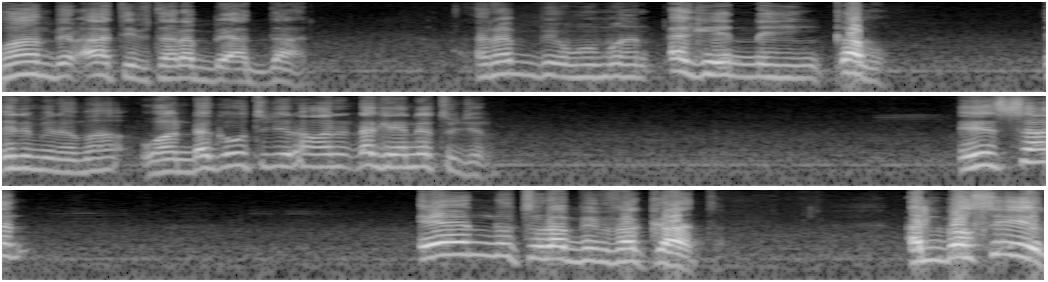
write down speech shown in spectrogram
waan bir'aatiif ta rabbi addaan rabbi homaan dhageenne hin qabu ilmi namaa waan dhaga'utu jira waan hin dhageennetu jira insan eennutu rabbin fakkaata albasiir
